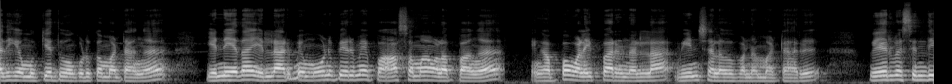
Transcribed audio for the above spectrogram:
அதிக முக்கியத்துவம் கொடுக்க மாட்டாங்க. என்னைய தான் எல்லாருமே மூணு பேருமே பாசமாக வளர்ப்பாங்க. எங்கள் அப்பா உழைப்பார் நல்லா வீண் செலவு பண்ண மாட்டார். வேர்வை சிந்தி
